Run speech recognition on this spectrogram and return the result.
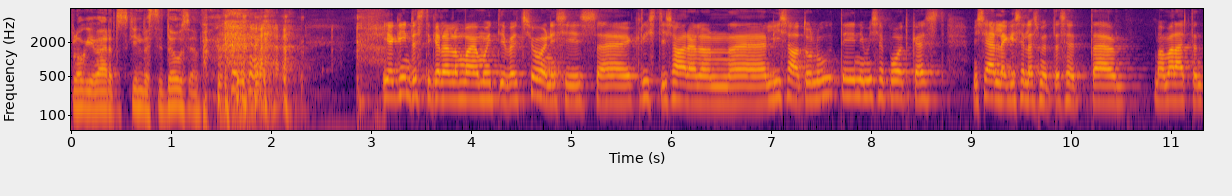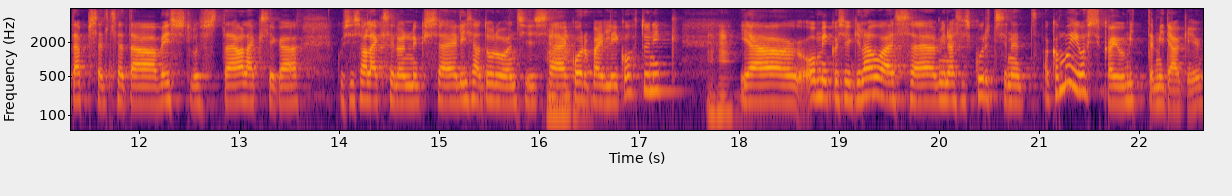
blogi väärtus kindlasti tõuseb. Ja kindlasti, kellel on vaja motivatsiooni, siis äh, Kristi Saarel on äh, lisatulu teenimise podcast, mis jällegi selles mõttes, et äh, ma mäletan täpselt seda vestlust Aleksiga, kus siis Aleksil on üks lisatulu, on siis mm -hmm. korvpallikohtunik mm -hmm. ja hommikusöögilauas mina siis kurtsin, et aga ma ei oska ju mitte midagi,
